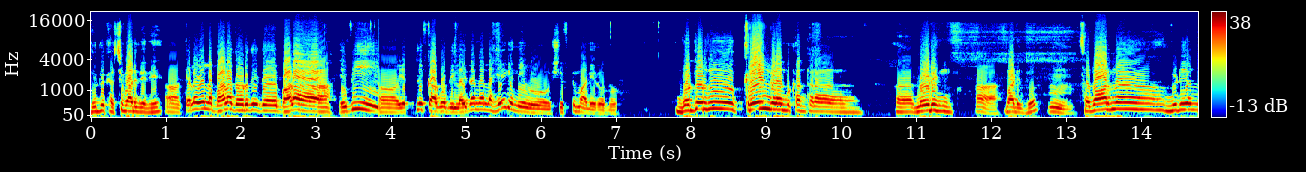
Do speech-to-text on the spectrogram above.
ದುಡ್ಡು ಖರ್ಚು ಮಾಡಿದ್ದೀನಿ. ಕೆಲವೆಲ್ಲ ಬಹಳ ದೊಡ್ಡದಿದೆ ಬಹಳ ಹೆವಿ ಎತ್ತಲಿಕ್ಕೆ ಆಗೋದಿಲ್ಲ. ಇದನ್ನೆಲ್ಲ ಹೇಗೆ ನೀವು ಶಿಫ್ಟ್ ಮಾಡಿರೋದು? ದೊಡ್ಡ ದೊಡ್ಡದು ಕ್ರೇನ್ಗಳ ಮುಖಾಂತರ ಲೋಡಿಂಗ್ ಮಾಡಿದ್ದು. ಸಾಧಾರಣ ಮೀಡಿಯಲ್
